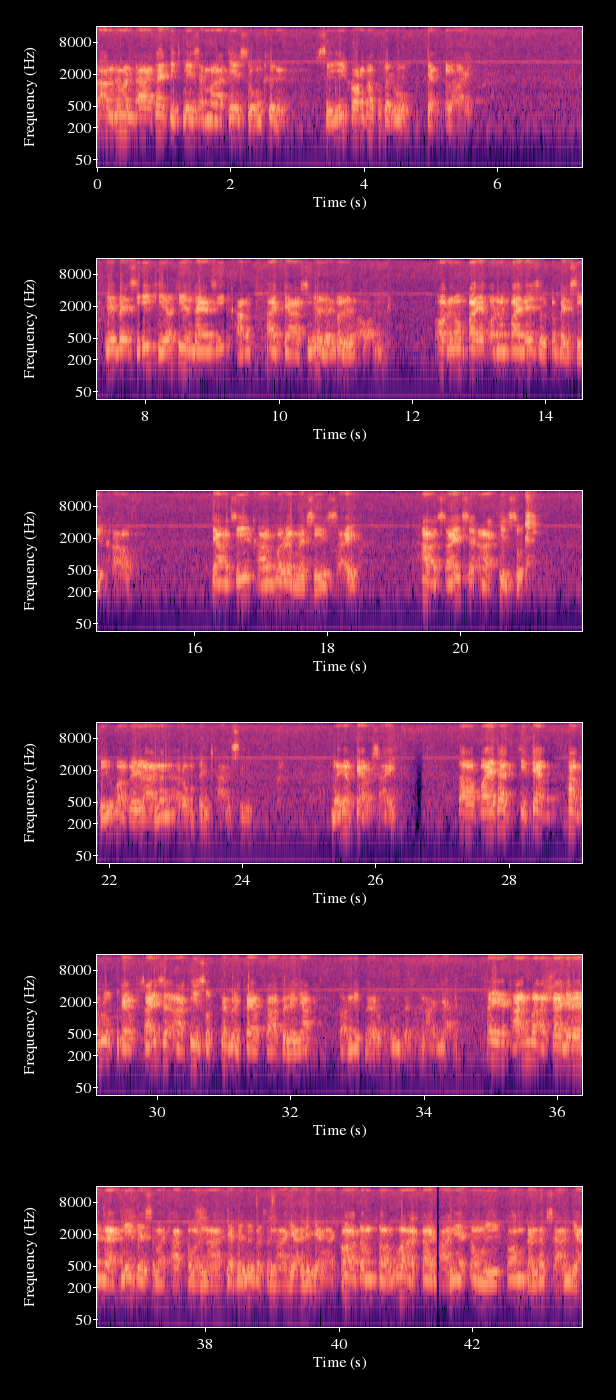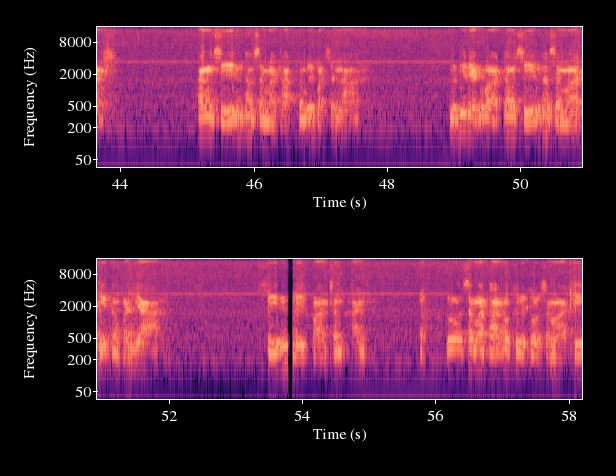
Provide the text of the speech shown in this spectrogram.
ตามธรรมดาถ้าจิตมีสมาธิสูงขึ้น สีของพระพุทธรูปจะกลายจะเป็นสีเขียวสีแดงสีขาวถ้าจากสีเหลืองก็เหลืองอ่อน อ่อนลงไปอ่อนลงไปในสุดก็เป็นสีขาว จากสีขาวก็เริ่มเป็นสีใส ถ้าใสสะอาดที่สุดถือว่าเวลานั้นอารมณ์เป็นฌานสีเหมือนกับแก้วใส ต่อไปถ้าจิตแก้วภาพรูปแก้วใสสะอาดที่สุดก็เป็นแก้วกาเป็นระยะตอนนี้เป็นรูปเป็นสนาญาณถ้าจะถามว่าการเจริญแบบนี้เป็นสมถะภาวนาจะเป็นวิปัสสนาญาณได้ยังไงก็ต้องตอบว่าการฐานเนี่ยต้องมีพร้อมกันทั้งสามอย่าง ทั้งศีลทั้งสมถะทั้งวิปัสนาหรือที่เรียกว่าทั้งศีลทั้งสมาธิทั้งปัญญา ศีลมีความสำคัญ ตัวสมถะก็คือตัวสมาธิ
